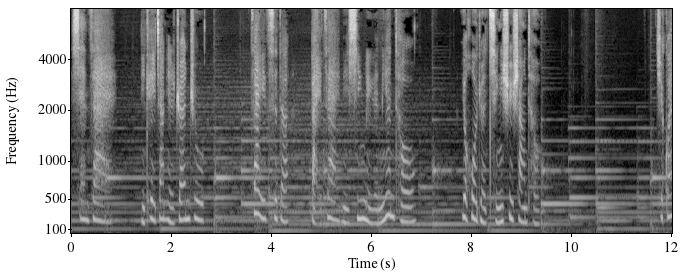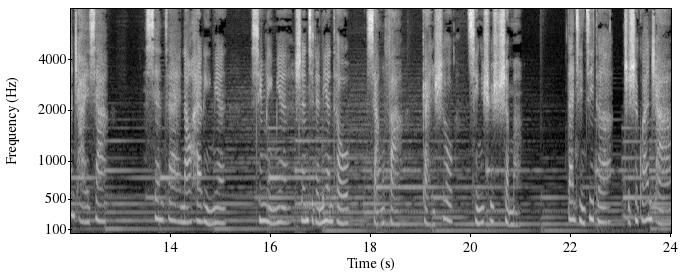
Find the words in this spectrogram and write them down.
现在，你可以将你的专注再一次的摆在你心里的念头。又或者情绪上头，去观察一下，现在脑海里面、心里面升起的念头、想法、感受、情绪是什么？但请记得，只是观察，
